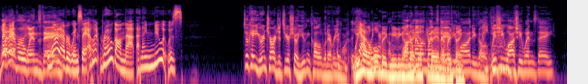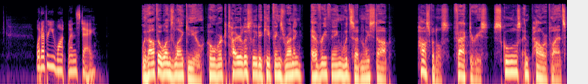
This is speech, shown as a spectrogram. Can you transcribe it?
Whatever Wednesday. whatever Wednesday. I went rogue on that, and I knew it was. It's okay. You're in charge. It's your show. You can call it whatever you want. We yeah, had a whole big meeting on that Watermelon yesterday and Wednesday if you everything. want. You can call it. Wishy Washy Wednesday. Whatever you want Wednesday. Without the ones like you, who work tirelessly to keep things running, everything would suddenly stop. Hospitals, factories, schools, and power plants,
